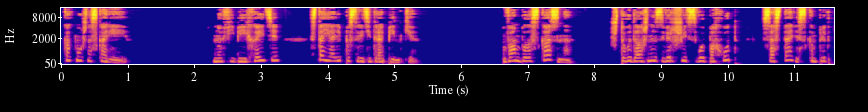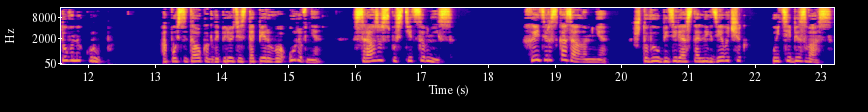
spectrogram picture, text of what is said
как можно скорее. Но Фиби и Хейти стояли посреди тропинки. «Вам было сказано, что вы должны завершить свой поход в составе скомплектованных групп, а после того, как доберетесь до первого уровня, сразу спуститься вниз. Хейди рассказала мне, что вы убедили остальных девочек уйти без вас.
